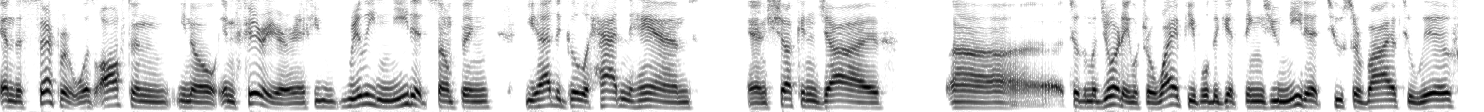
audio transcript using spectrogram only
and the separate was often, you know, inferior. And if you really needed something, you had to go hand in hand and shuck and jive uh, to the majority, which were white people, to get things you needed to survive, to live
